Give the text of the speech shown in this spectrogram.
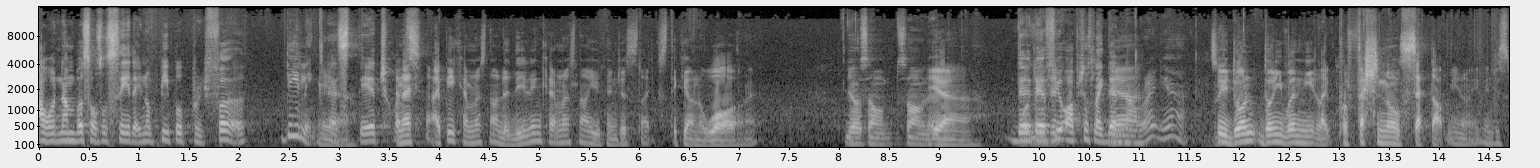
our numbers also say that you know people prefer D-Link as their choice. And I think IP cameras now, the D-Link cameras now, you can just like stick it on the wall, right? Yeah, some, some of them. Yeah. there, there are a few options like that Yeah. now, right? Yeah. So you don't don't even need like professional setup. You know, you can just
